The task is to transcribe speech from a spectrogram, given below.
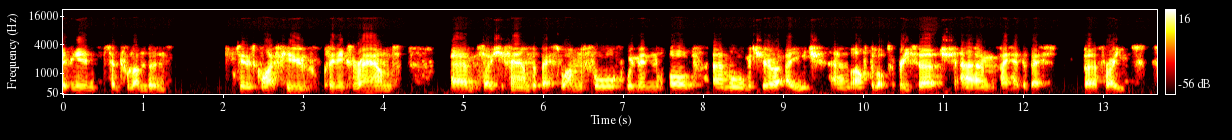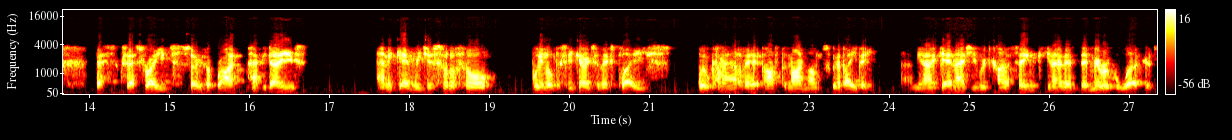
living in central London, so there's quite a few clinics around. Um, so she found the best one for women of a more mature age. Um, after lots of research, um, they had the best birth rates, best success rates. So we thought, right, happy days. And again, we just sort of thought, we'll obviously go to this place. We'll come out of it after nine months with a baby. Um, you know, again, as you would kind of think, you know, they're, they're miracle workers.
